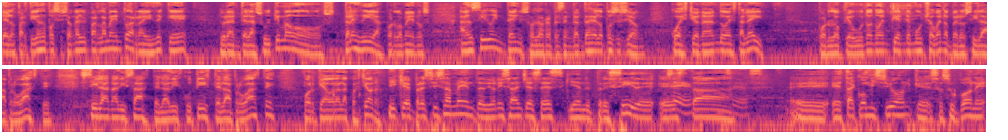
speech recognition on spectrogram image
de los partidos de oposición al Parlamento a raíz de que durante los últimos tres días, por lo menos, han sido intensos los representantes de la oposición cuestionando esta ley. Por lo que uno no entiende mucho, bueno, pero si la aprobaste, si la analizaste, la discutiste, la aprobaste, ¿por qué ahora la cuestiona? Y que precisamente Dionis Sánchez es quien preside esta, eh, esta comisión que se supone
